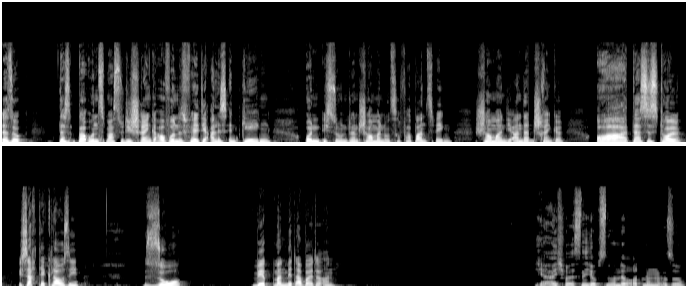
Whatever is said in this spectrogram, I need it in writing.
Also, das, bei uns machst du die Schränke auf und es fällt dir alles entgegen. Und ich so, und dann schau mal in unsere Verbandswegen. Schau mal in die anderen Schränke. Oh, das ist toll. Ich sag dir, Klausi, so wirbt man Mitarbeiter an. Ja, ich weiß nicht, ob es nur an der Ordnung, also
